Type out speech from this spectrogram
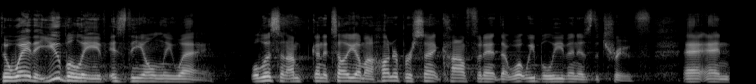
the way that you believe is the only way. Well, listen, I'm going to tell you, I'm 100% confident that what we believe in is the truth. And,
